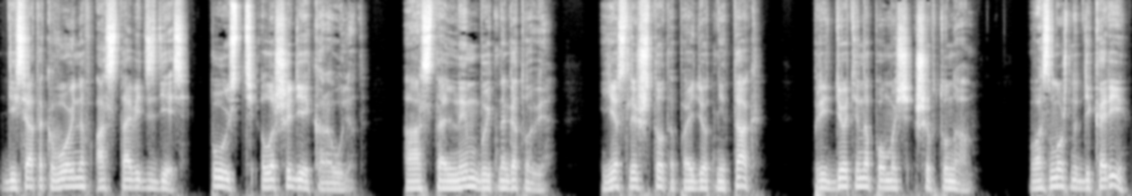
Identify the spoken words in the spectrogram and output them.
Десяток воинов оставить здесь, пусть лошадей караулят, а остальным быть наготове. Если что-то пойдет не так, придете на помощь шептунам. Возможно, дикари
